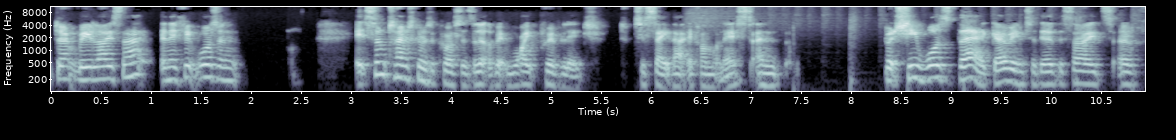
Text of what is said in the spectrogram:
don't realize that. And if it wasn't, it sometimes comes across as a little bit white privilege to say that, if I'm honest. And but she was there, going to the other sides of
